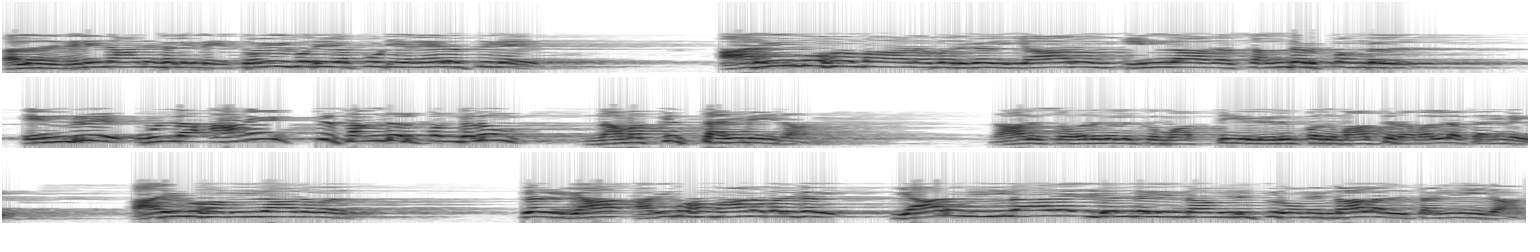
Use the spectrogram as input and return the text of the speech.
அல்லது வெளிநாடுகளிலே தொழில் புரியக்கூடிய நேரத்திலே அறிமுகமானவர்கள் யாரும் இல்லாத சந்தர்ப்பங்கள் என்று உள்ள அனைத்து சந்தர்ப்பங்களும் நமக்கு தனிமைதான். நாலு சுவர்களுக்கு மத்தியில் இருப்பது மாத்திரமல்ல தனிமை. அறிமுகம் இல்லாதவர் அறிமுகமானவர்கள் யாரும் இல்லாத இடங்களில் நாம் இருக்கிறோம் என்றால் அது தனிமைதான்.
